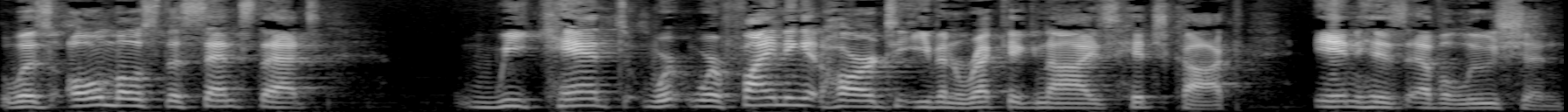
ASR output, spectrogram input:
was almost the sense that we can't we're, we're finding it hard to even recognize Hitchcock in his evolution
